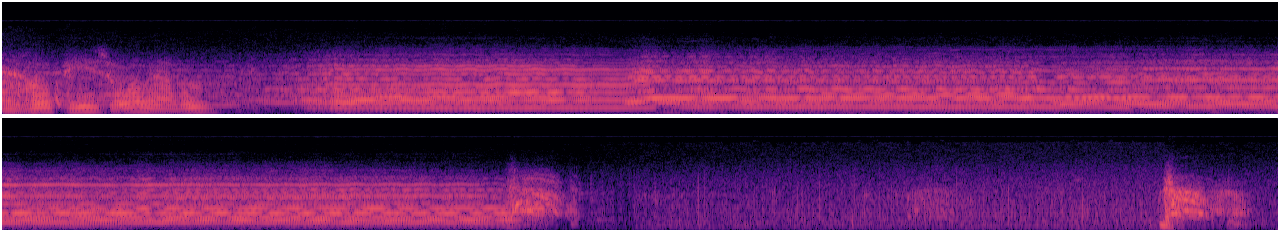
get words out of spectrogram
I hope he's one of them.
